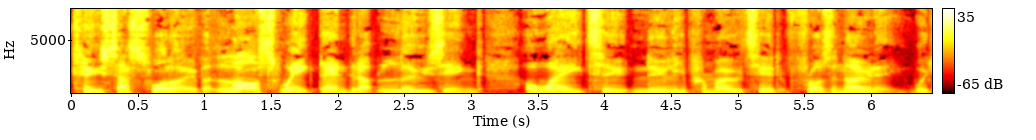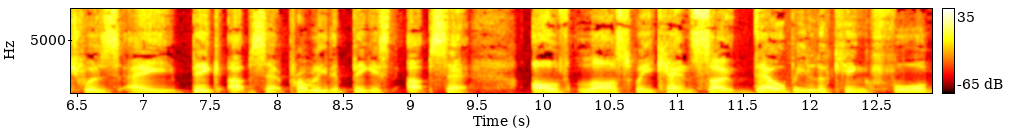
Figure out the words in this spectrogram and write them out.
to Sassuolo, but last week they ended up losing away to newly promoted Frosinone, which was a big upset, probably the biggest upset of last weekend. So they'll be looking for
